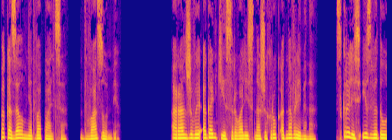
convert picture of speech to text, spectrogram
Показал мне два пальца. Два зомби. Оранжевые огоньки сорвались с наших рук одновременно скрылись из виду,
